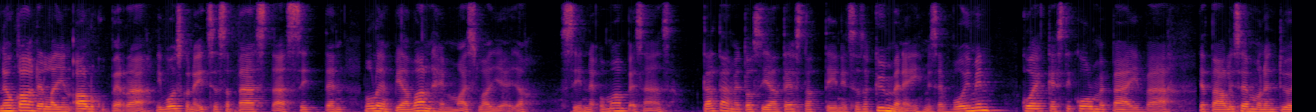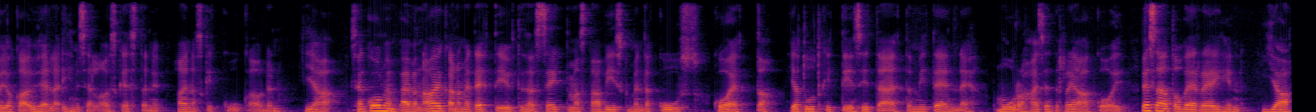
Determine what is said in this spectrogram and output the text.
ne on kahden lajin alkuperää, niin voisiko ne itse asiassa päästää sitten molempia vanhemmaislajeja sinne omaan pesäänsä. Tätä me tosiaan testattiin itse asiassa kymmenen ihmisen voimin. Koe kesti kolme päivää ja tämä oli semmoinen työ, joka yhdellä ihmisellä olisi kestänyt ainakin kuukauden. Ja sen kolmen päivän aikana me tehtiin yhteensä 756 koetta ja tutkittiin sitä, että miten ne muurahaiset reagoi pesätovereihin ja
